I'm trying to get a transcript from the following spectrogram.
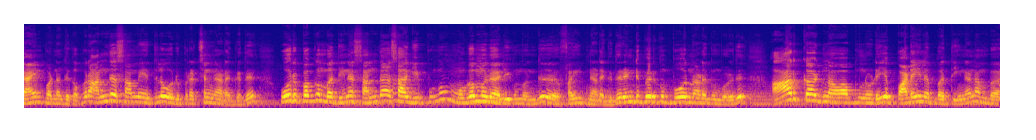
ஜாயின் பண்ணதுக்கப்புறம் அந்த சமயத்தில் ஒரு பிரச்சனை நடக்குது. ஒரு பக்கம் பார்த்தீங்கன்னா சந்தா சாஹிப்புக்கும் முகமது அலிக்கும் வந்து ஃபைட் நடக்குது. ரெண்டு பேருக்கும் போர் நடக்கும்பொழுது ஆர்காட் நவாபினுடைய படையில் பார்த்தீங்கன்னா நம்ம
